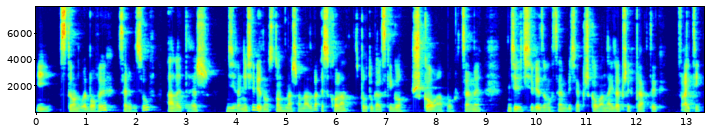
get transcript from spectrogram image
i stron webowych, serwisów, ale też dzielenie się wiedzą. Stąd nasza nazwa Escola z portugalskiego szkoła, bo chcemy dzielić się wiedzą, chcemy być jak szkoła najlepszych praktyk w IT.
